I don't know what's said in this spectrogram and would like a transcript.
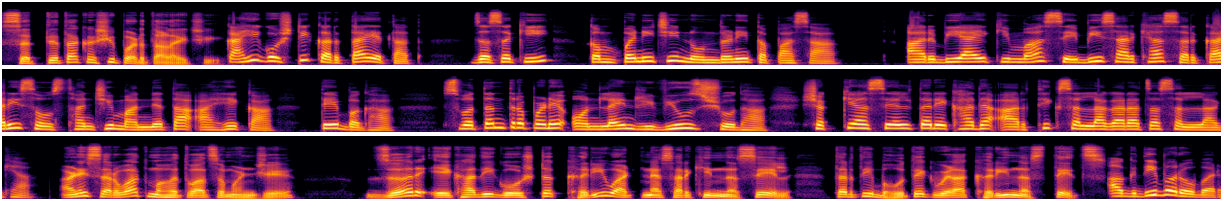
सत्यता कशी पडताळायची? काही गोष्टी करता येतात. जसं की कंपनीची नोंदणी तपासा. आरबीआय किंवा सेबी सारख्या सरकारी संस्थांची मान्यता आहे का ते बघा. स्वतंत्रपणे ऑनलाईन रिव्ह्यूज शोधा. शक्य असेल तर एखाद्या आर्थिक सल्लागाराचा सल्ला घ्या. आणि सर्वात महत्वाचं म्हणजे जर एखादी गोष्ट खरी वाटण्यासारखी नसेल तर ती बहुतेक वेळा खरी नसतेच. अगदी बरोबर.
